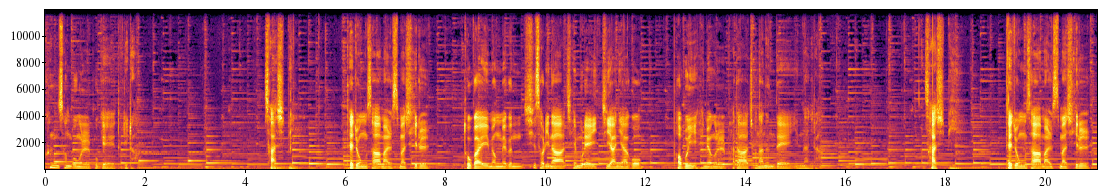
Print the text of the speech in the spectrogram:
큰 성공을 보게 되리라. 41. 대종사 말씀하시기를 도가의 명맥은 시설이나 재물에 있지 아니하고 법의 해명을 받아 전하는 데 있나니라. 42. 대종사 말씀하시기를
